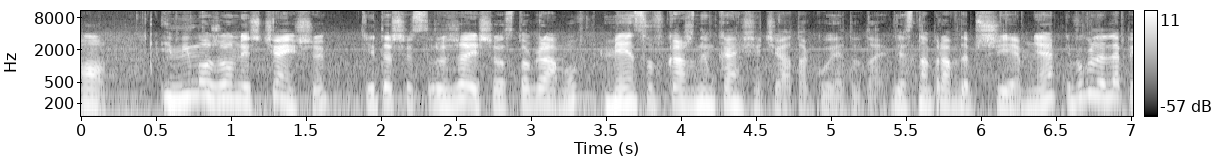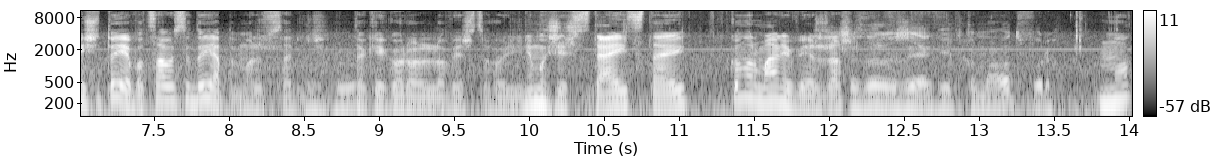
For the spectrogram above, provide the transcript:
O, I mimo, że on jest cieńszy i też jest lżejszy o 100 gramów, mięso w każdym kęsie cię atakuje tutaj. Jest naprawdę przyjemnie i w ogóle lepiej się to je, bo cały sobie do japy możesz wsadzić. Takiego rollo, wiesz co chodzi. Nie musisz stay, stay, tylko normalnie wjeżdżasz. Czy zależy jaki kto ma otwór. No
